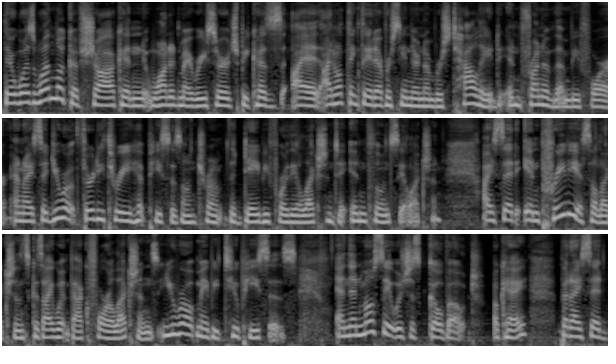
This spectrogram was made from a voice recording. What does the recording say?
there was one look of shock and wanted my research because I, I don't think they'd ever seen their numbers tallied in front of them before. And I said, You wrote 33 hit pieces on Trump the day before the election to influence the election. I said, In previous elections, because I went back four elections, you wrote maybe two pieces. And then mostly it was just go vote, okay? But I said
